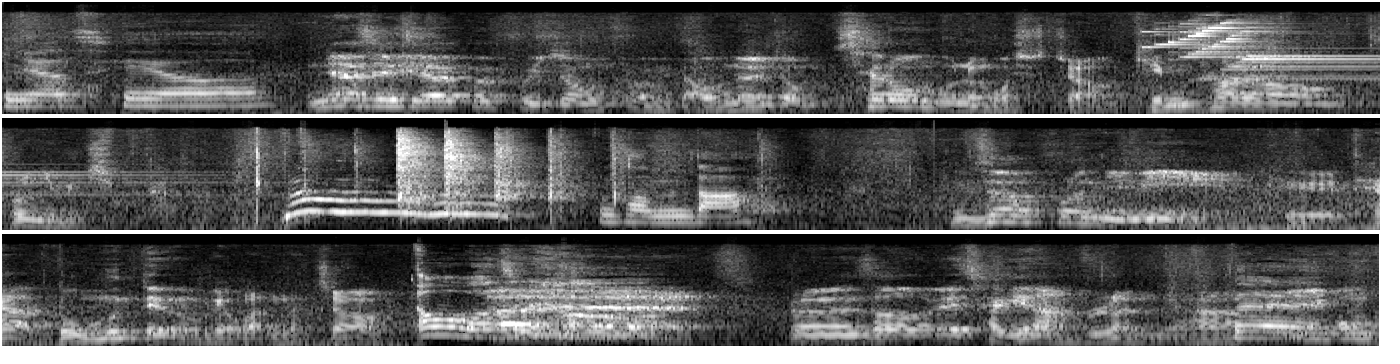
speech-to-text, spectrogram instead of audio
안녕하세요. 안녕하세요. 이할 골프 이정훈 프로입니다. 오늘 좀 새로운 분을 모셨죠. 김서영 프로님이십니다. 감사합니다. 김서영 프로님이 그 대학 논문 때문에 우리가 만났죠. 어, 맞아요. 네. 그러면서 왜 자기는 안 불렀냐. 네. 이건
